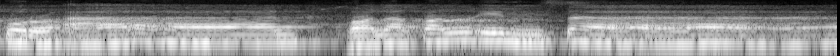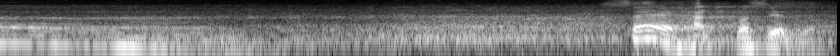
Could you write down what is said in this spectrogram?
Qur'an khalaqal insan. Sehat pasiennya.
